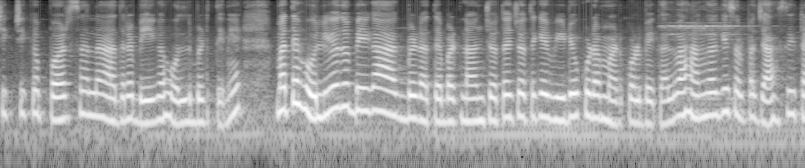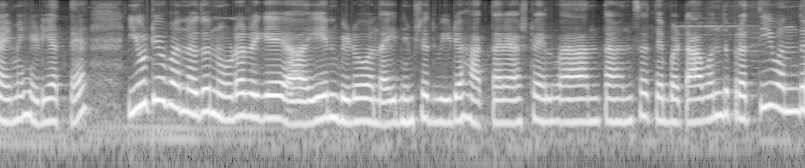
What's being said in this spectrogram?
ಚಿಕ್ಕ ಚಿಕ್ಕ ಪರ್ಸ್ ಎಲ್ಲ ಆದರೆ ಬೇಗ ಹೊಲಿದ್ಬಿಡ್ತೀನಿ. ಮತ್ತು ಹೊಲಿಯೋದು ಬೇಗ ಆಗಿಬಿಡತ್ತೆ ಬಟ್ ನಾನು ಜೊತೆ ಜೊತೆಗೆ ವೀಡಿಯೋ ಕೂಡ ಮಾಡ್ಕೊಳ್ಬೇಕಲ್ವ? ಹಾಗಾಗಿ ಸ್ವಲ್ಪ ಜಾಸ್ತಿ ಟೈಮೇ ಹಿಡಿಯತ್ತೆ. ಯೂಟ್ಯೂಬ್ ಅನ್ನೋದು ನೋಡೋರಿಗೆ ಏನು ಬಿಡು, ಒಂದು ಐದು ನಿಮಿಷದ ವೀಡಿಯೋ ಹಾಕ್ತಾರೆ ಅಷ್ಟೇ ಅಲ್ವಾ ಅಂತ ಅನಿಸುತ್ತೆ. ಬಟ್ ಆ ಒಂದು ಪ್ರತಿ ಒಂದು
